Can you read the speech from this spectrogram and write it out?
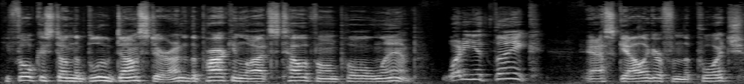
He focused on the blue dumpster under the parking lot's telephone pole lamp. What do you think? Asked Gallagher from the porch.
